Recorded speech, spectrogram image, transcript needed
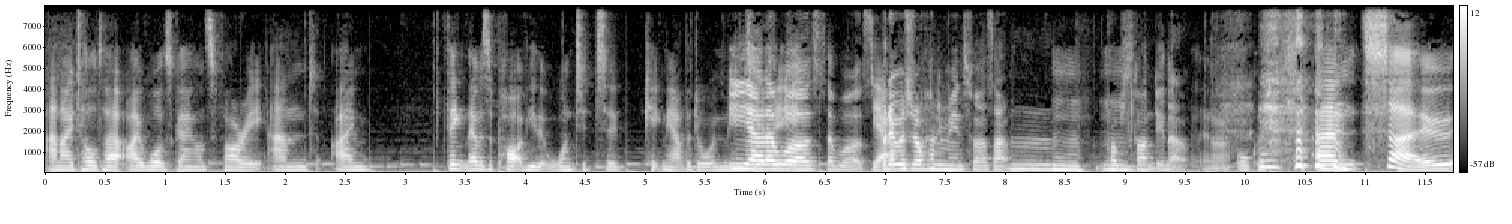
And I told her I was going on safari, and I think there was a part of you that wanted to kick me out the door immediately. Yeah, there was, there was. Yeah. But it was your honeymoon, so I was like, mm, probably can't do that. Uh, awkward. um, so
